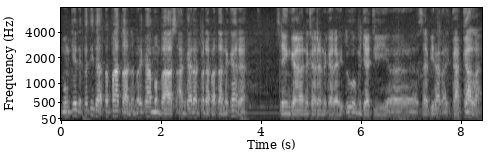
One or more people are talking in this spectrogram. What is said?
mungkin ketidaktepatan mereka membahas anggaran pendapatan negara sehingga negara-negara itu menjadi uh, saya bilang gagal lah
